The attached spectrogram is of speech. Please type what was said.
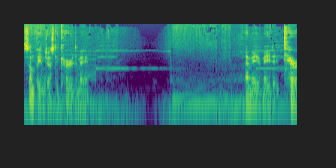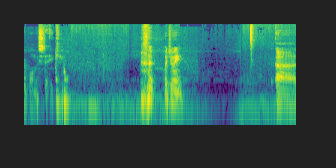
Something just occurred to me. I may have made a terrible mistake. what do you mean? Uh,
